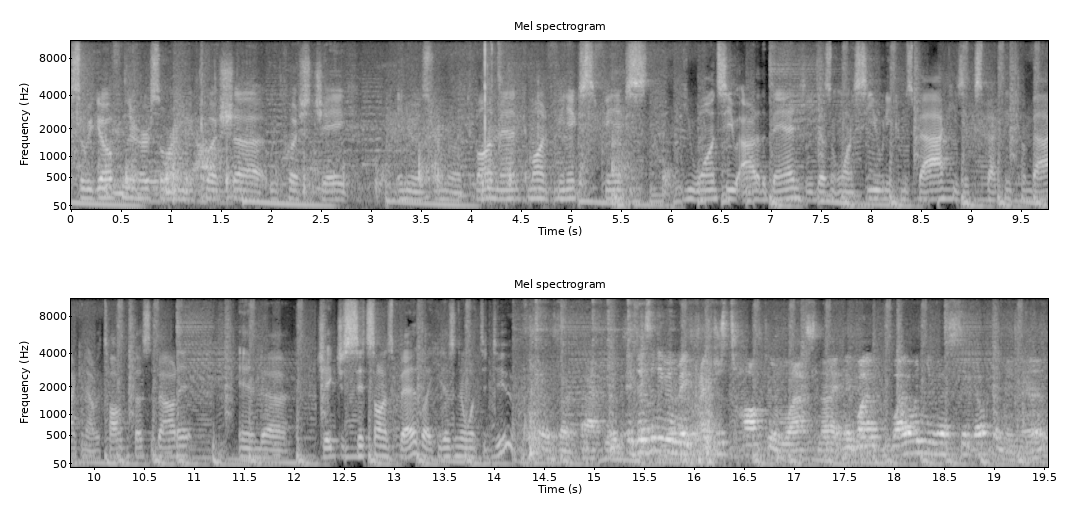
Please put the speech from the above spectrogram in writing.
So we go from the rehearsal room. We push, uh, we push Jayk into his room. We're like, "Come on, man, come on, Phoenix. Phoenix, he wants you out of the band. He doesn't want to see you when he comes back. He's expecting to come back and have a talk with us about it." And uh, Jayk just sits on his bed like he doesn't know what to do. It doesn't even make. I just talked to him last night. Like, why? Why wouldn't you guys stick up for me, man?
